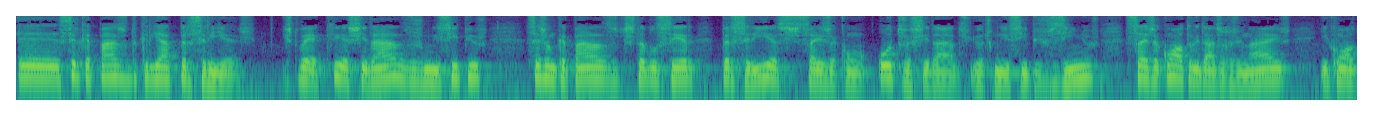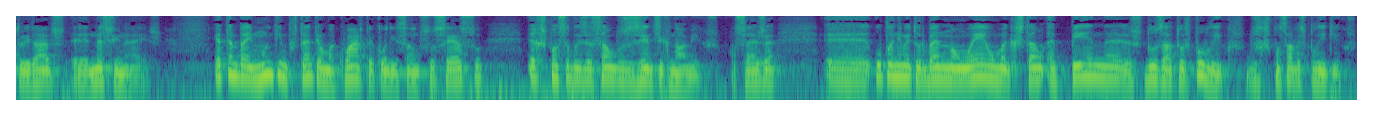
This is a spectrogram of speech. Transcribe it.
eh, ser capaz de criar parcerias. Isto é, que as cidades, os municípios, sejam capazes de estabelecer parcerias, seja com outras cidades e outros municípios vizinhos, seja com autoridades regionais e com autoridades eh, nacionais. É também muito importante, é uma quarta condição de sucesso, a responsabilização dos agentes económicos. Ou seja, eh, o planeamento urbano não é uma questão apenas dos atores públicos, dos responsáveis políticos.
